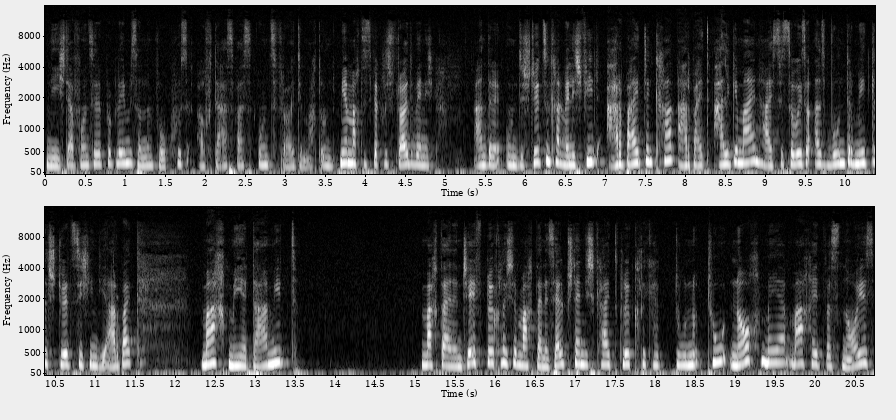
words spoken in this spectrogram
nicht auf unsere Probleme, sondern Fokus auf das, was uns Freude macht. Und mir macht es wirklich Freude, wenn ich andere unterstützen kann, wenn ich viel arbeiten kann. Arbeit allgemein heißt es sowieso als Wundermittel, stürzt sich in die Arbeit. Mach mehr damit, mach deinen Chef glücklicher, mach deine Selbstständigkeit glücklicher, tu, tu noch mehr, mach etwas Neues,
